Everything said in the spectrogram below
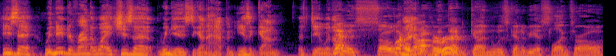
he's a. We need to run away. She's a. We knew this was gonna happen. Here's a gun. Let's deal with I it. was so Fucking hoping Upperoo. that that gun was going to be a slug thrower.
